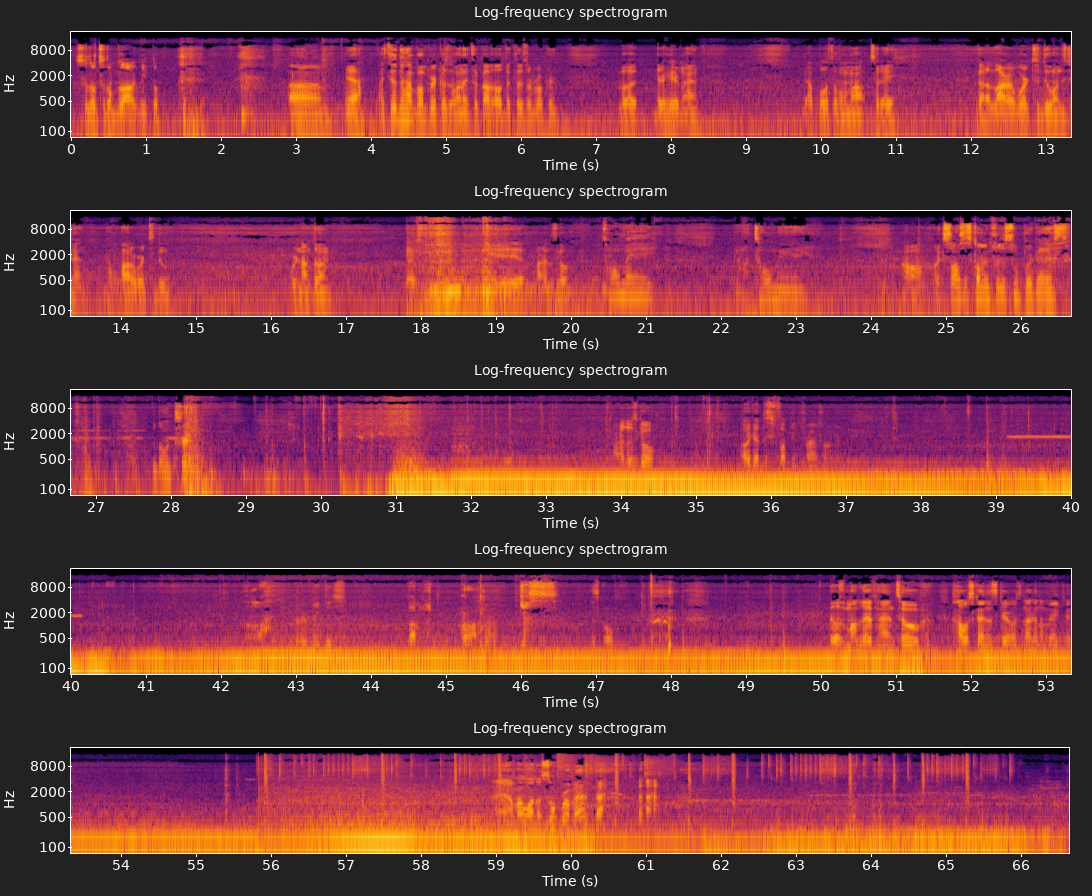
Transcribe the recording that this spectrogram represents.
Say hello to the blog, Lito. um, yeah, I still don't have bumper because the one I took off, all the clips are broken. But they're here, man. Got both of them out today. Got a lot of work to do on the gen. Got a lot of work to do. We're not done. Yes. Yeah. All right, let's go. Tomei. Got a Tomei. Uh, oh, exhaust is coming for the Supra, guys. Don't trip. All right, let's go. Oh, I got this fucking trash on here. Oh, better make this. Bottom make. Oh, yes. Let's go. that was my left too. I was kind of scared I was not gonna make it. Man, I might want a Supra, man.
